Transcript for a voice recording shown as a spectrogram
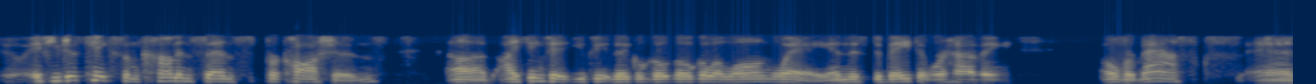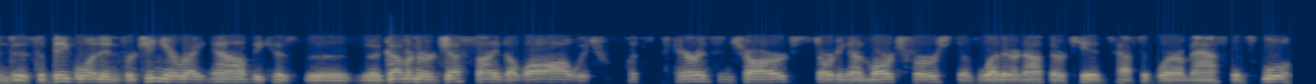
If you just take some common sense precautions uh, I think that you can, they'll go, they'll go a long way. And this debate that we're having over masks, and it's a big one in Virginia right now because the, the governor just signed a law which puts parents in charge starting on March 1st of whether or not their kids have to wear a mask in school.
